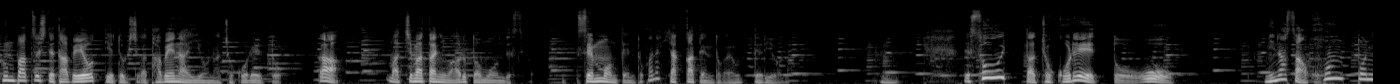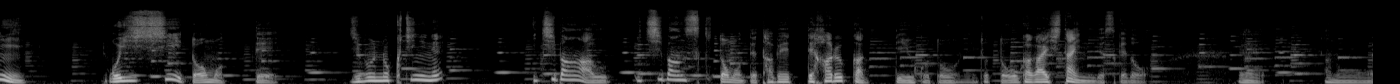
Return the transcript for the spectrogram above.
奮発して食べようっていう時しか食べないようなチョコレートが、まあ、巷にはあると思うんですよ。専門店とかね、百貨店とかで売ってるような。うん。で、そういったチョコレートを、皆さん本当に美味しいと思って、自分の口にね、一番合う、一番好きと思って食べてはるかっていうことをね、ちょっとお伺いしたいんですけど、えー、あのー、っ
